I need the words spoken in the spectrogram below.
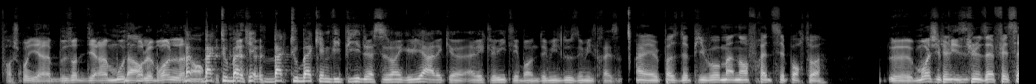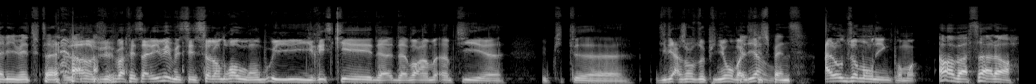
Franchement, il y a besoin de dire un mot Non. sur LeBron là. Non. back to back back to back MVP de la saison régulière avec euh, avec le 8 LeBron 2012-2013 Allez, le poste de pivot, maintenant, Fred, c'est pour toi. Euh, moi, j'ai Tu, pris. tu nous as fait saliver tout à l'heure. Non, je vais pas fait saliver, mais c'est le seul endroit où on, où il risquait d'a- d'avoir un, un petit, euh, une petite euh, divergence d'opinion, on va Quel dire. suspense. Alonso Morning pour moi. Oh, bah ça alors.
